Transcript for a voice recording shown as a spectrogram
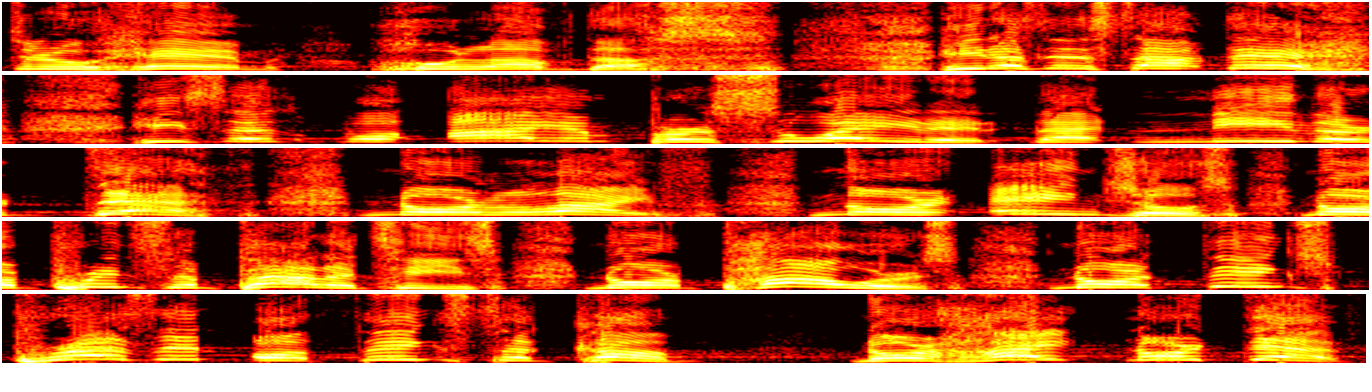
through him who loved us. He doesn't stop there. He says, For I am persuaded that neither death, nor life, nor angels, nor principalities, nor powers, nor things present or things to come, nor height, nor depth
